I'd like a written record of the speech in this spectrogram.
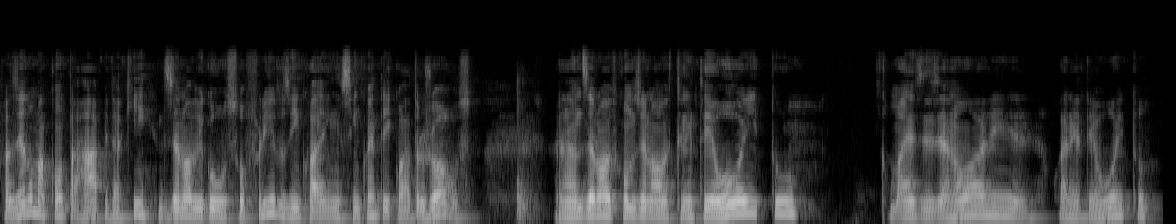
Fazendo uma conta rápida aqui, 19 gols sofridos em, em 54 jogos. Uh, 19 com 19, 38. Com mais 19, 48.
